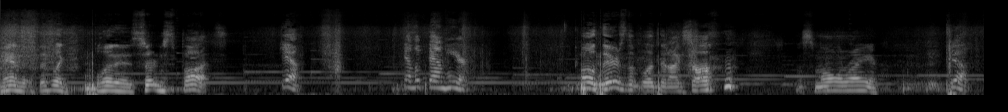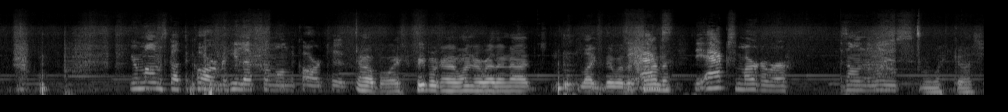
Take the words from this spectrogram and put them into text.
Man, there's like blood in certain spots. Yeah. Yeah, look down here. Oh, there's the blood that I saw. the small one right here. Yeah. Your mom's got the car, but he left some on the car too. Oh boy, people are gonna wonder whether or not, like, there was a The condom. axe, the axe murderer is on the loose. Oh my gosh.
